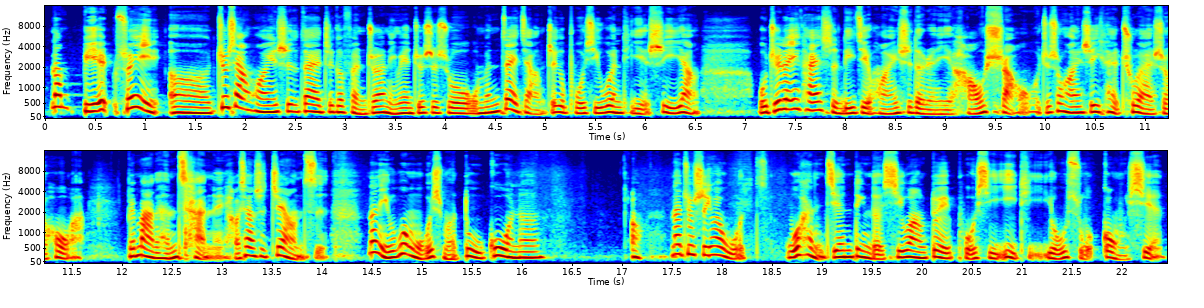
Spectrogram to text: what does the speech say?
那别，所以呃，就像黄医师在这个粉砖里面，就是说我们在讲这个婆媳问题也是一样。我觉得一开始理解黄医师的人也好少哦，就是黄医师一开始出来的时候啊。被骂得很惨哎，好像是这样子。那你问我为什么度过呢？哦，那就是因为我我很坚定的希望对婆媳议题有所贡献。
